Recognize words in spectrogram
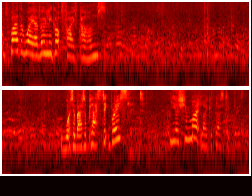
Oh, by the way, I've only got five pounds. What about a plastic bracelet? Yes, she might like a plastic bracelet.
